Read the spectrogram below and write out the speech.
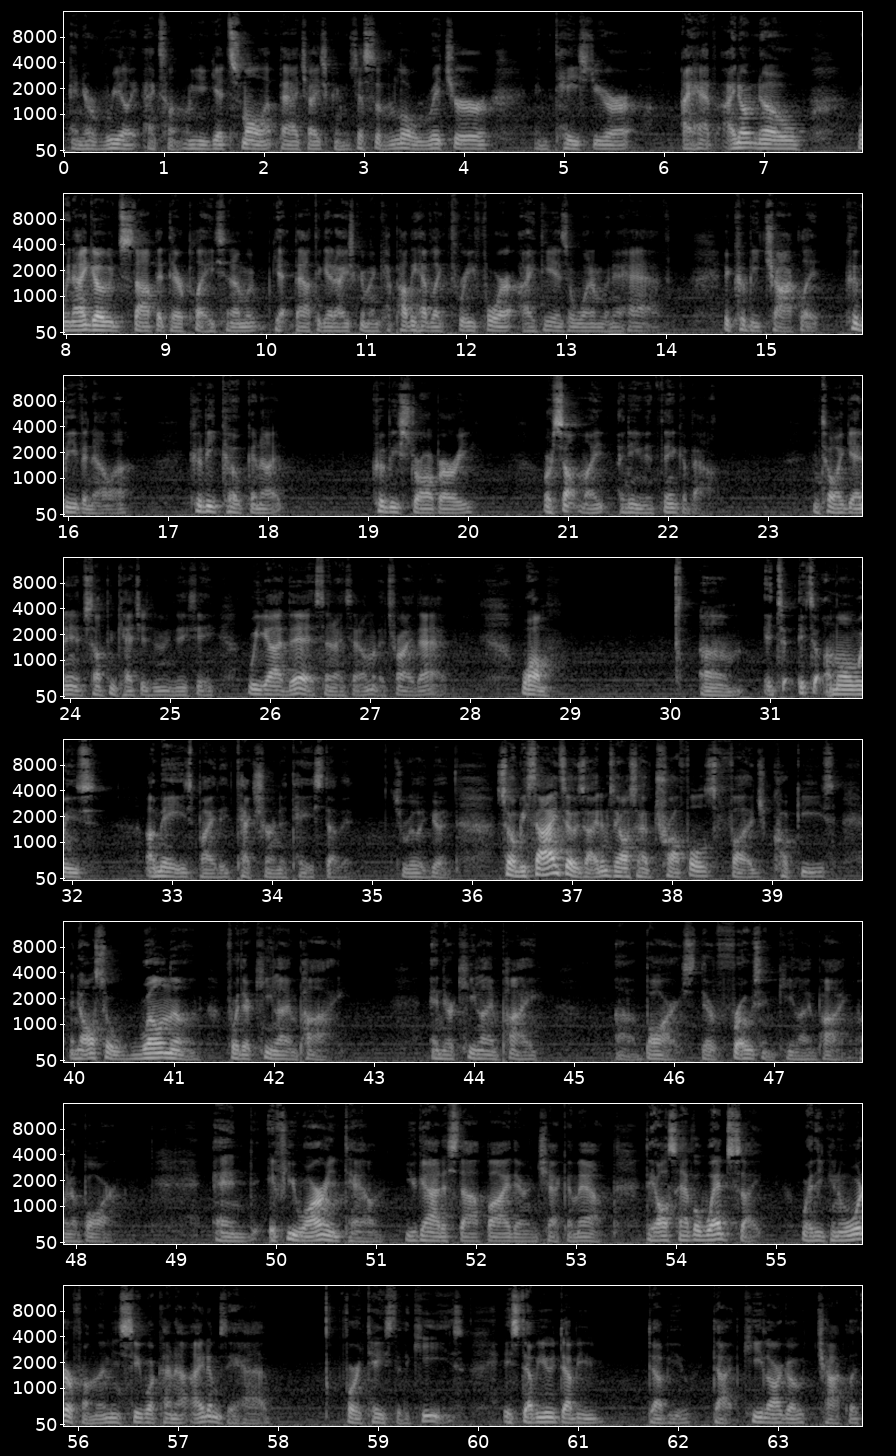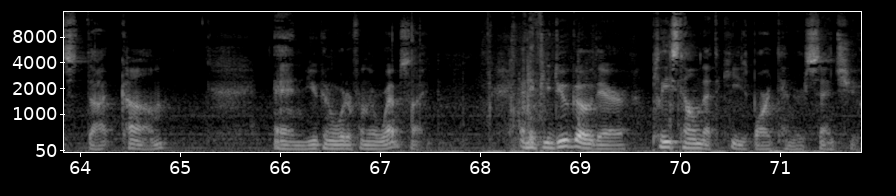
And they're really excellent. When you get small batch ice cream, it's just a little richer and tastier. I have, I don't know when I go stop at their place and I'm get, about to get ice cream, I probably have like three, four ideas of what I'm going to have. It could be chocolate, could be vanilla, could be coconut, could be strawberry, or something I, I didn't even think about until I get in. If something catches me, they say, "We got this," and I said, "I'm going to try that." Well, um, it's it's I'm always amazed by the texture and the taste of it. It's really good. So besides those items, they also have truffles, fudge, cookies, and also well known for their key lime pie and their key lime pie uh, bars. They're frozen key lime pie on a bar. And if you are in town, you got to stop by there and check them out. They also have a website where you can order from them and see what kind of items they have for a taste of the keys. It's www.keylargochocolates.com and you can order from their website. And if you do go there, please tell them that the Keys bartender sent you.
